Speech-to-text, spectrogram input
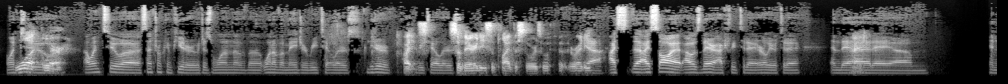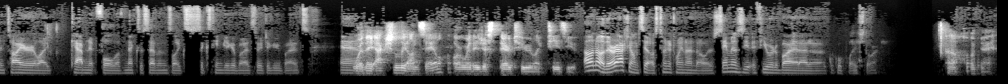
I went what? to Where? I went to uh, Central Computer, which is one of the one of the major retailers, computer part Right. retailers. So they already supplied the stores with it already. yeah, I, I saw it. I was there actually today, earlier today, and they Right. had a um, an entire like cabinet full of Nexus Sevens, like 16 gigabytes, 32 gigabytes. And Were they actually on sale, or were they just there to like tease you? Oh no, they're actually on sale. It's 229 dollars, same as if you were to buy it at a Google Play Store. Oh, okay.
